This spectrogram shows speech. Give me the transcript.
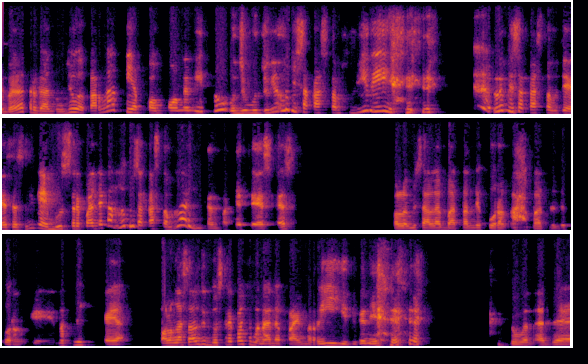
sebenarnya tergantung juga karena tiap komponen itu ujung-ujungnya lu bisa custom sendiri lu bisa custom CSS ini kayak bootstrap aja kan lu bisa custom lagi kan pakai CSS kalau misalnya batannya kurang ah batannya kurang enak nih. Kayak kalau nggak salah di bootstrap kan cuma ada primary gitu kan ya. Cuma ada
